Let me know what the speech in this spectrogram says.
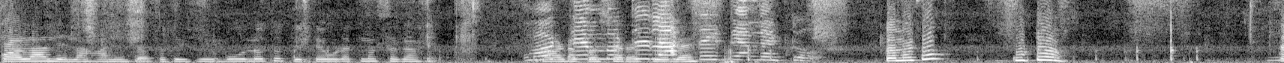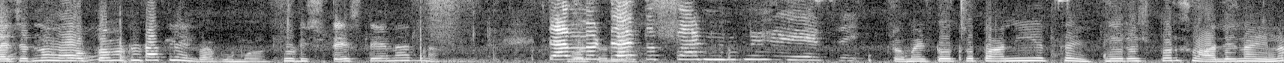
कॉल आलेला आणि त्याचं ते बोलत होते तेवढ्यात मग सगळा राडा पसारा केलाय. टोमॅटो. टोमॅटो? कुठं? त्याच्यात ना हो टोमॅटो टाकले ना बाबू मग. थोडीशी टेस्ट येणार ना. टोमॅटोचं पाणी येते? नीरज परसू आले नाही ना?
